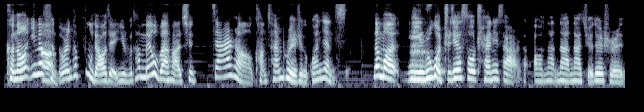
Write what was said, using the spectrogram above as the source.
可能因为很多人他不了解艺术，他没有办法去加上 contemporary 这个关键词。那么你如果直接搜 Chinese art，哦，那那那绝对是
